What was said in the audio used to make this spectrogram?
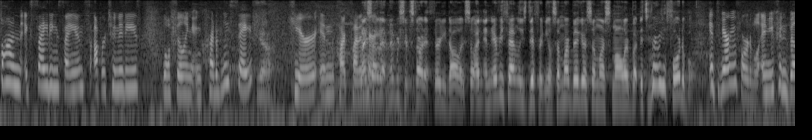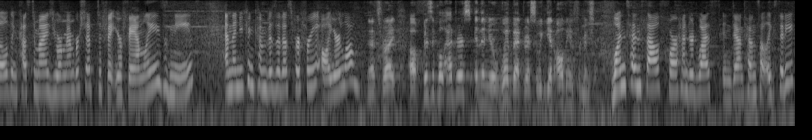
fun, exciting science opportunities while feeling incredibly safe Yeah. here in the Clark And I saw that membership start at thirty dollars. So and, and every family's different. You know, some are bigger, some are smaller, but it's very affordable. It's very affordable and you can build and customize your membership to fit your family's needs. And then you can come visit us for free all year long. That's right. A physical address and then your web address so we can get all the information. 110 South, 400 West in downtown Salt Lake City,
